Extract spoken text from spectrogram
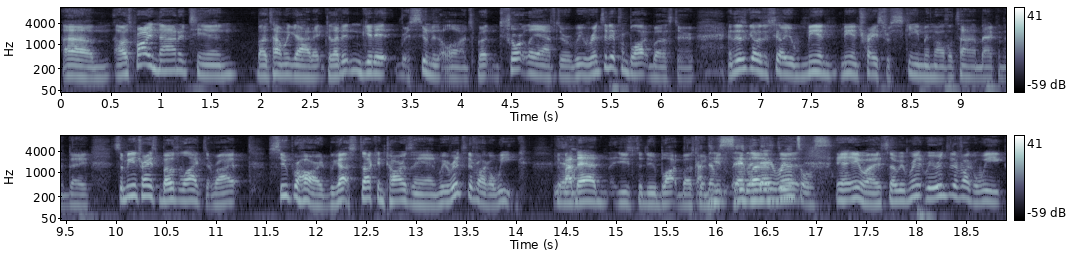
Um, I was probably 9 or 10 by the time we got it because I didn't get it as soon as it launched, but shortly after we rented it from Blockbuster. And this goes to show you, me and me and Trace were scheming all the time back in the day. So me and Trace both liked it, right? Super hard. We got stuck in Tarzan. We rented it for like a week. Yeah. My dad used to do Blockbuster. and them he'd- he'd seven let day us do it. rentals. Yeah, anyway, so we rent, we rented it for like a week.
